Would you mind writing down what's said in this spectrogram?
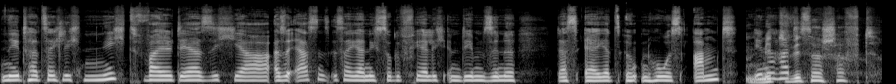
Nee, tatsächlich nicht, weil der sich ja, also erstens ist er ja nicht so gefährlich in dem Sinne, dass er jetzt irgendein hohes Amt innehat. Mit Wissenschaft?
